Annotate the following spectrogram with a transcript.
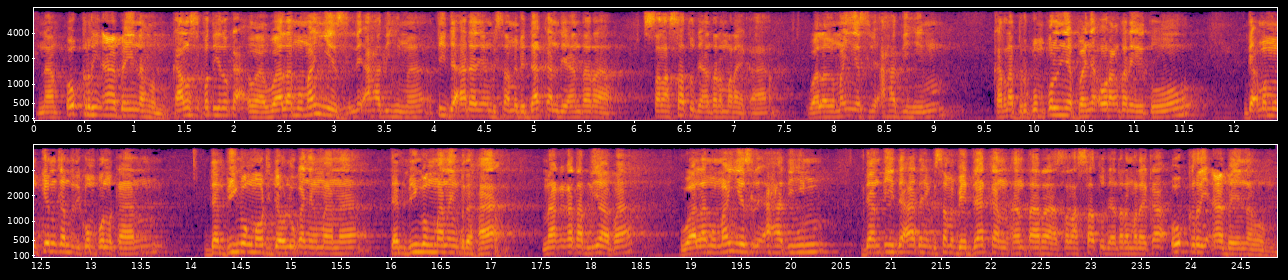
Nah, ukri'a bainahum. Kalau seperti itu wala mumayyiz li ahadihima, tidak ada yang bisa membedakan di antara salah satu di antara mereka, wala mumayyiz li ahadihim. Karena berkumpulnya banyak orang tadi itu enggak memungkinkan dikumpulkan. Dan bingung mau didahulukan yang mana dan bingung mana yang berhak, maka kata beliau apa? Wala mumayyiz li ahadihim. Dan tidak ada yang bisa membedakan antara salah satu di antara mereka ukri'a bainahum.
